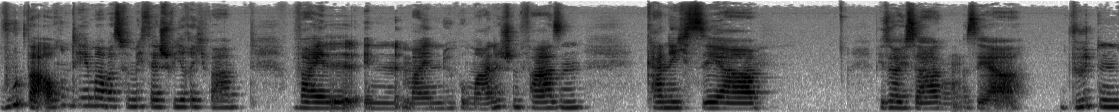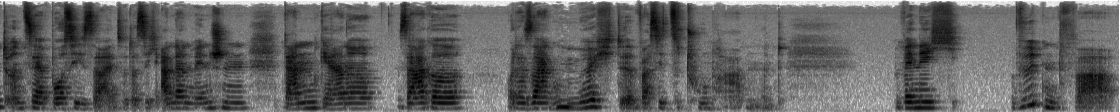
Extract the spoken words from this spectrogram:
Wut war auch ein Thema, was für mich sehr schwierig war, weil in meinen hypomanischen Phasen kann ich sehr wie soll ich sagen, sehr wütend und sehr bossy sein, sodass ich anderen Menschen dann gerne sage oder sagen möchte, was sie zu tun haben. Und wenn ich wütend war,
